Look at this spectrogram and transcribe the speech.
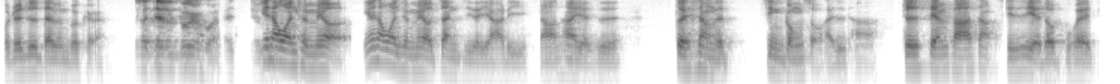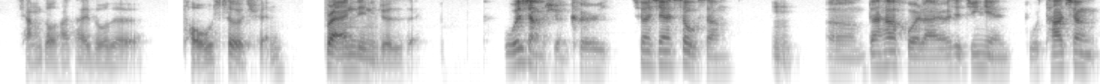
我觉得就是 Devin Booker。要 Devin Booker 回来，因为他完全没有，因为他完全没有战绩的压力，然后他也是对上的进攻手还是他，就是先发上其实也都不会抢走他太多的投射权。不然 Andy 你觉得是谁？我想选 Curry，虽然现在受伤，嗯嗯，但他回来，而且今年我他像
